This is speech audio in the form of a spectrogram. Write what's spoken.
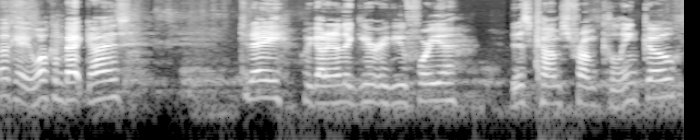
Okay, welcome back guys. Today we got another gear review for you. This comes from Kalinco.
